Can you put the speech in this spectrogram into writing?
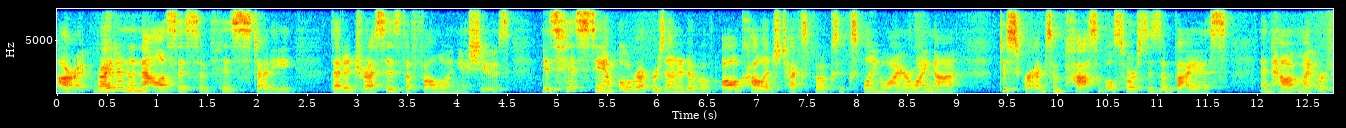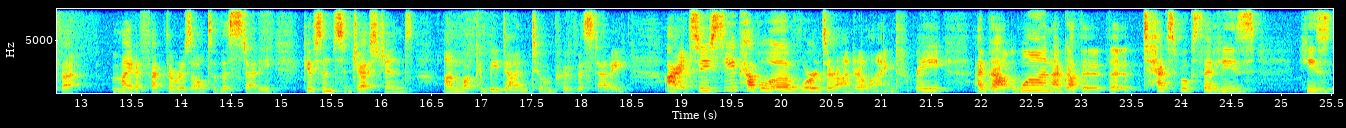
All right, write an analysis of his study that addresses the following issues. Is his sample representative of all college textbooks? Explain why or why not. Describe some possible sources of bias and how it might, might affect the results of the study. Give some suggestions on what could be done to improve the study. All right, so you see a couple of words are underlined, right? I've got one, I've got the, the textbooks that he's, he's,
